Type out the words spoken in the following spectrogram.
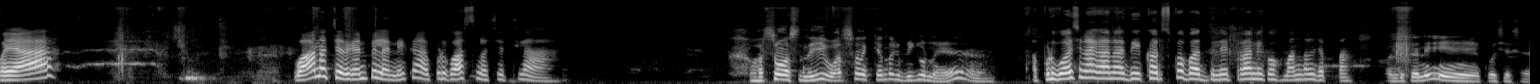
పోయా వాన వచ్చేది కనిపించలే నీకు? ఇప్పుడు వస్తున్నావు చెట్ల వర్షం వస్తుంది. వర్షానికి కిందకి దిగి ఉన్నాయా. అప్పుడు కోసినా కానీ అది కరుచుకోబద్దు. లిటరా నీకు ఒక మందలు చెప్తా. అందుకని కోసేసా.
